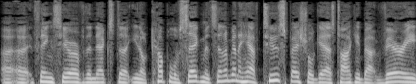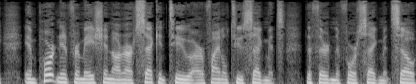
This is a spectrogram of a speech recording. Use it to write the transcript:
uh, uh, things here over the next uh, you know couple of segments, and I'm going to have two special guests talking about very important information on our second two, our final two segments, the third and the fourth segment. So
